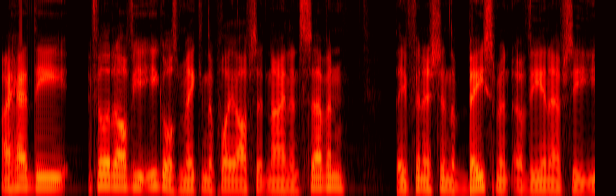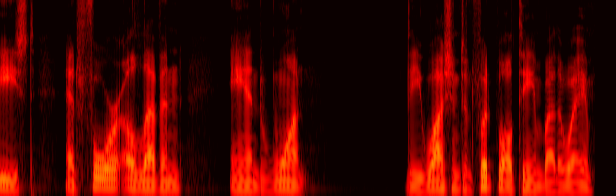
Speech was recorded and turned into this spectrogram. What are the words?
I had the Philadelphia Eagles making the playoffs at 9 and 7. They finished in the basement of the NFC East at 4 11 and 1. The Washington football team, by the way,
